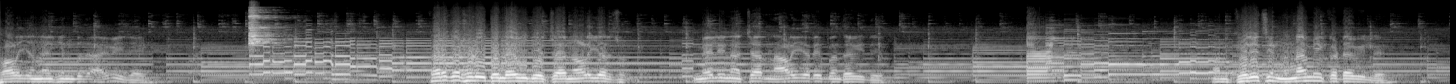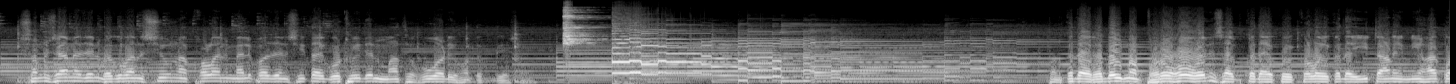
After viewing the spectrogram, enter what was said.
ફાળિયા નાખીને બધા આવી જાય. કરગઠડી બંધાવી દે, ચાર નાળિયેર. મેલીના ચાર નાળિયેર બંધાવી દે. અને ઘેરેથી નનામી કઢાવી લે. શમશાને જઈને ભગવાન શિવના ખોળાની મેલી પાસે જઈને સીતાએ ગોઠવી દે ને માથે હુવાડી હોતક દે પણ કદાચ હૃદયમાં ભરોહો હોય ને સાહેબ કદાચ કોઈ કળોય કદાચ ઈ ટાણી નિહાકો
